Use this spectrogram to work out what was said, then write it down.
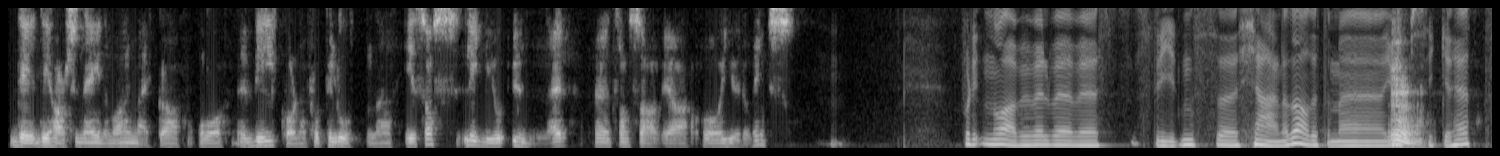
de, de, har sine egne varemerker. Og vilkårene for pilotene i SAS ligger jo under eh, Transavia og Eurowings. Fordi nå er vi vel ved, ved stridens uh, kjerne, da, dette med jobbsikkerhet.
